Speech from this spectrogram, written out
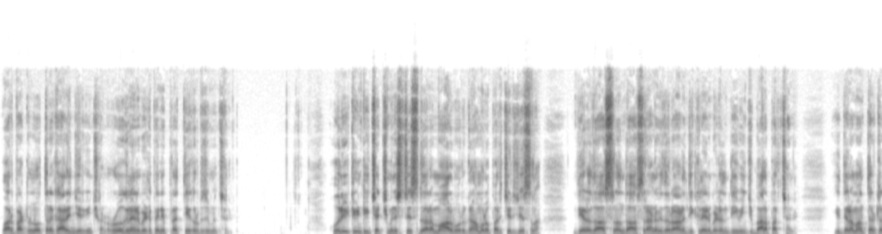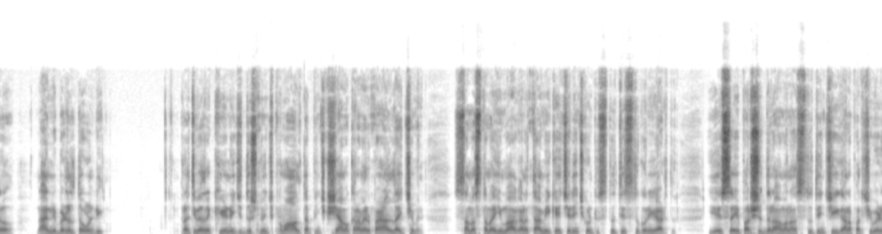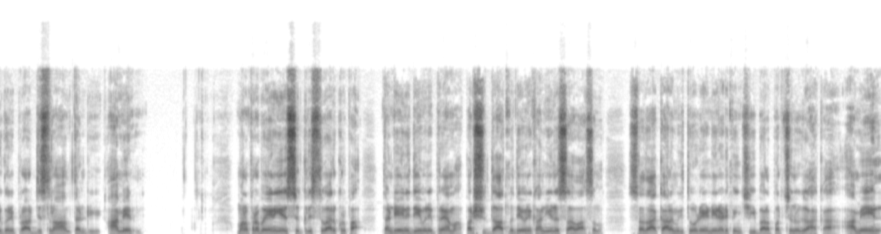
వారి పట్ల నూతన కార్యం జరిగించుకోండి. రోగులైన బిడ్డపైన ప్రత్యేక రూప చూపించండి. హోలీ టింటి చర్చ్ మినిస్ట్రీస్ ద్వారా మారుమూరు గ్రామంలో పరిచయం చేసిన దీనదాసనం దాసురాన్ని విధురాన్ని దిక్కులేని బిడ్డను దీవించి బలపరచండి. ఈ దినమంతట్లో నాన్ని బిడ్డలతో ఉండి ప్రతివేదన కీడు నుంచి దుష్టి నుంచి ప్రమాదాలు తప్పించి క్షేమకరమైన ప్రాణాలు దైత్యమని సమస్త మహిమా ఘనత మీకే చెల్లించుకుంటూ స్థుతిస్తూ కొనియాడుతూ ఏసై పరిశుద్ధ నామన స్థుతించి గణపరిచి వేడుకొని ప్రార్థిస్తున్నాం తండ్రి. ఆమె మన ప్రభు అయిన యేసుక్రీస్తు వారి కృప తండ్రి అయిన దేవుని ప్రేమ పరిశుద్ధాత్మ దేవుని కన్యుని సహవాసము సదాకాలం మీకు తోడేండి నడిపించి బలపరచునుగాక. ఆమెన్.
